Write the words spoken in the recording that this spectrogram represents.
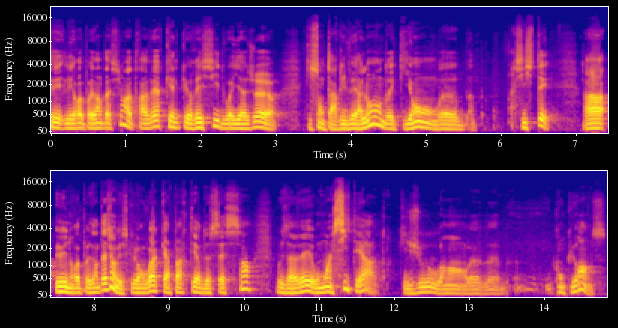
les représentations à travers quelques récits de voyageurs qui sont arrivés à Londres et qui ont euh, assisté à une représentation, puisque l'on voit qu'à partir de 1600, vous avez au moins six théâtres qui jouent en euh, concurrence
